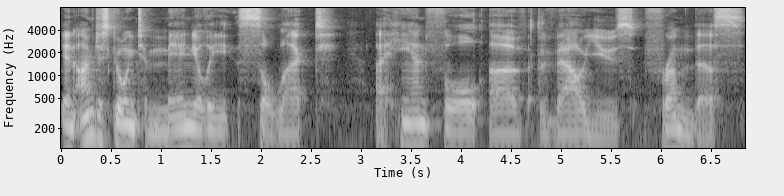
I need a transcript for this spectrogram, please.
and I'm just going to manually select a handful of values from this.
